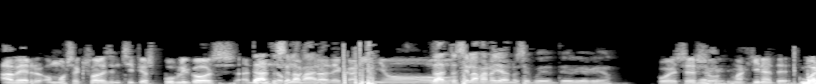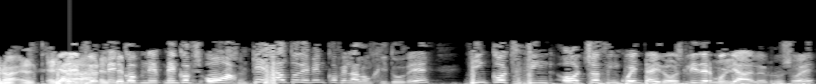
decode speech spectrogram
haber homosexuales en sitios públicos dando Dándose la mano. de cariño o... Dándose la mano ya no se puede, en teoría, creo. Pues eso, imagínate. Bueno, el, el Y tema- atención, el Menkov, tema- Menkov, ¡oh! ¡Qué salto de Menkov en la longitud, eh! 8.52, líder Uy. mundial el ruso, eh.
